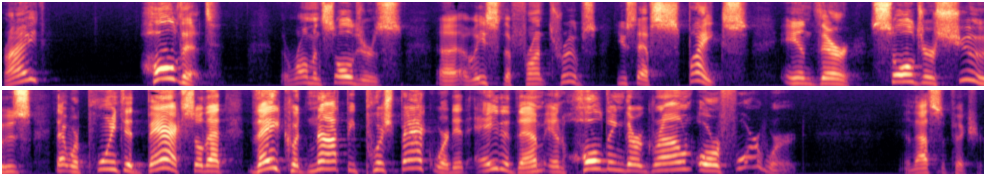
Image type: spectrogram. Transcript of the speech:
right? hold it. The Roman soldiers, uh, at least the front troops, used to have spikes in their soldier shoes that were pointed back so that they could not be pushed backward. It aided them in holding their ground or forward. And that's the picture.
